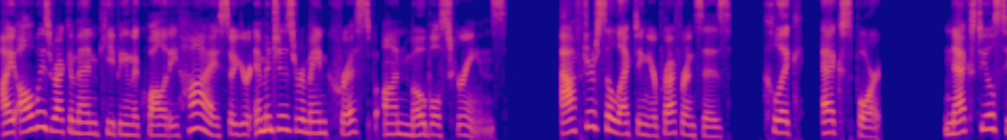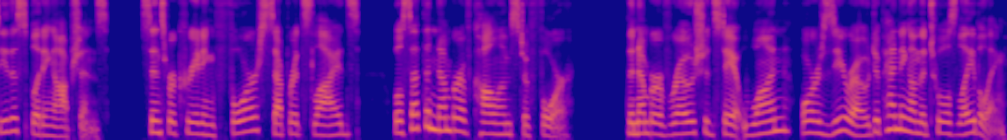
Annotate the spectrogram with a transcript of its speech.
I always recommend keeping the quality high so your images remain crisp on mobile screens. After selecting your preferences, click Export. Next, you'll see the splitting options. Since we're creating four separate slides, we'll set the number of columns to four. The number of rows should stay at one or zero depending on the tool's labeling,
